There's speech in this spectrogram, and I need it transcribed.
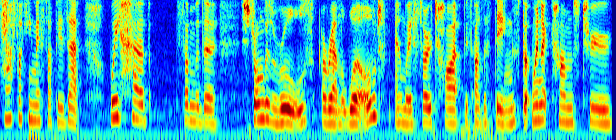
How fucking messed up is that? We have some of the strongest rules around the world and we're so tight with other things but when it comes to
